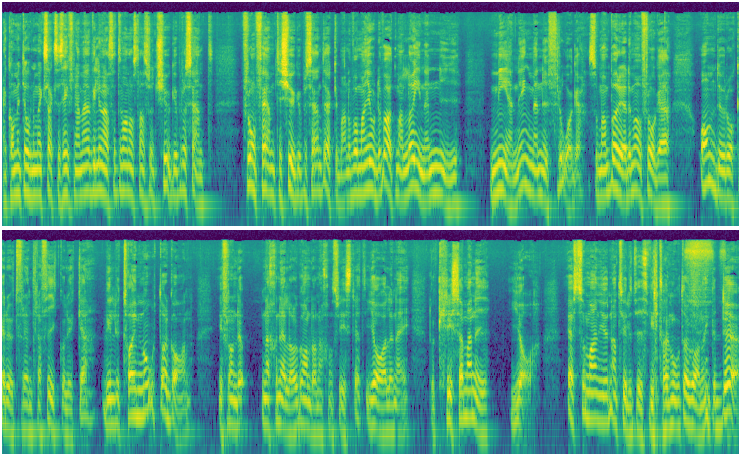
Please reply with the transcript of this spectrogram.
jag kommer inte ihåg de exakta siffrorna, men jag vill minnas att det var någonstans runt 20 procent. Från 5 till 20 procent ökar man. Och vad man gjorde var att man la in en ny mening med en ny fråga. Så man började med att fråga om du råkar ut för en trafikolycka, vill du ta emot organ ifrån det nationella organdonationsregistret? Ja eller nej? Då kryssar man i ja. Eftersom man ju naturligtvis vill ta emot organ och inte dö.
